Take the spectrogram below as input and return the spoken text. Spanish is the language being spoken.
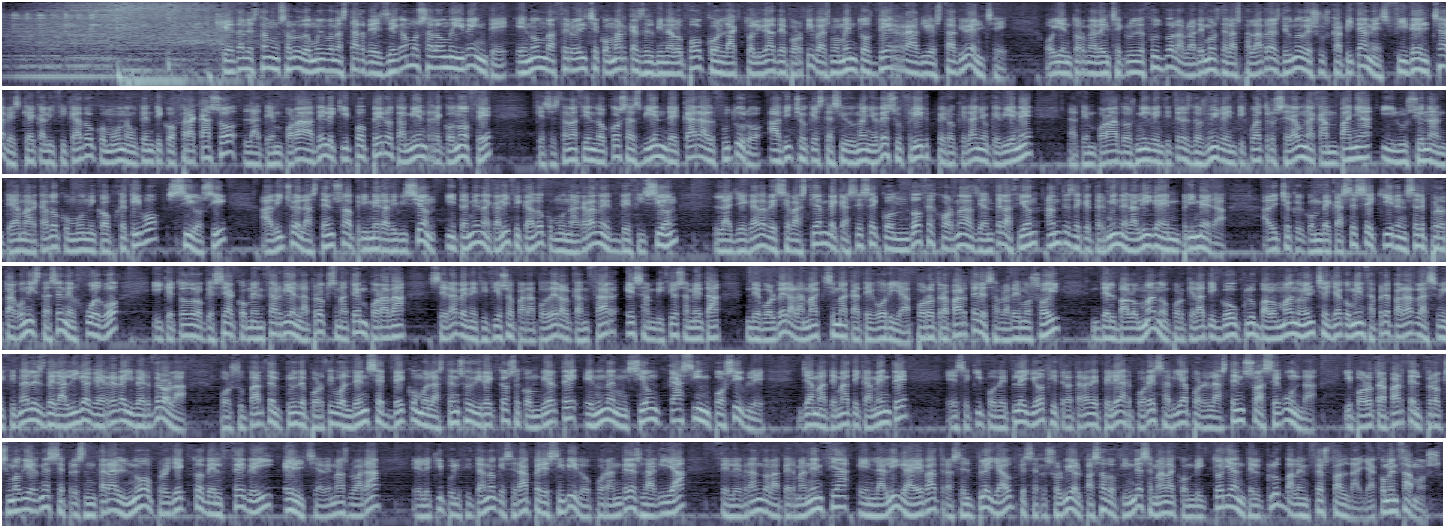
¿Qué tal están? Un saludo, muy buenas tardes. Llegamos a la 1 y 20 en Onda Cero Elche con marcas del Vinalopó con la actualidad deportiva. Es momento de Radio Estadio Elche. Hoy en torno al Elche Club de Fútbol hablaremos de las palabras de uno de sus capitanes, Fidel Chávez, que ha calificado como un auténtico fracaso la temporada del equipo, pero también reconoce que se están haciendo cosas bien de cara al futuro. Ha dicho que este ha sido un año de sufrir, pero que el año que viene, la temporada 2023-2024, será una campaña ilusionante. Ha marcado como único objetivo, sí o sí, ha dicho el ascenso a Primera División y también ha calificado como una gran decisión la llegada de Sebastián Becasese con 12 jornadas de antelación antes de que termine la liga en Primera. Ha dicho que con Becasese quieren ser protagonistas en el juego y que todo lo que sea comenzar bien la próxima temporada será beneficioso para poder alcanzar esa ambiciosa meta de volver a la máxima categoría. Por otra parte, les hablaremos hoy del balonmano, porque el Atic Club Balonmano Elche ya comienza a preparar las semifinales de la Liga Guerrera Iberdrola. Por su parte, el Club Deportivo Eldense ve como el ascenso directo se convierte en una misión casi imposible. Ya matemáticamente es equipo de playoff y tratará de pelear por esa vía por el ascenso a segunda. Y por otra parte, el próximo viernes se presentará el nuevo proyecto del CBI Elche. Además lo hará el equipo ilicitano que será presidido por Andrés Laguía, celebrando la permanencia en la Liga EVA tras el playout que se resolvió el pasado fin de semana con victoria ante el Club Baloncesto Aldaya. Comenzamos.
